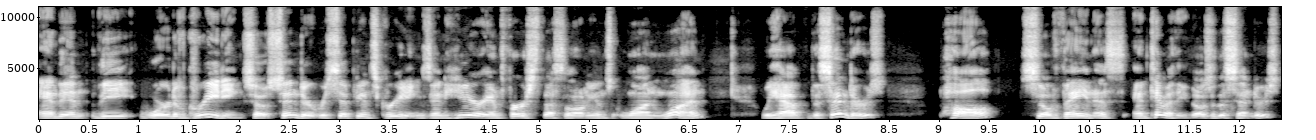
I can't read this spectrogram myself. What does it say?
and then the word of greeting. So sender, recipients, greetings. And here in 1 Thessalonians 1 1, we have the senders, Paul, Silvanus, and Timothy. Those are the senders.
